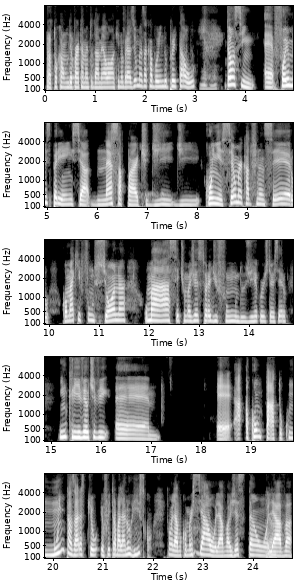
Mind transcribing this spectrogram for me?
para tocar um departamento da Mellon aqui no Brasil, mas acabou indo pro Itaú. Uhum. Então, assim, é, foi uma experiência nessa parte de, de conhecer o mercado financeiro, como é que funciona uma asset, uma gestora de fundos, de recurso terceiro. Incrível, eu tive é, é, a, a contato com muitas áreas, porque eu, eu fui trabalhar no risco. Então, olhava comercial, olhava a gestão, É. olhava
